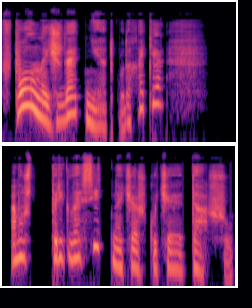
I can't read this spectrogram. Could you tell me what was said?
в полночь ждать неоткуда, хотя а может, пригласить на чашку чая Дашу?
